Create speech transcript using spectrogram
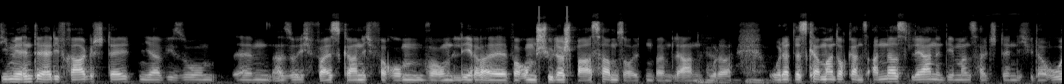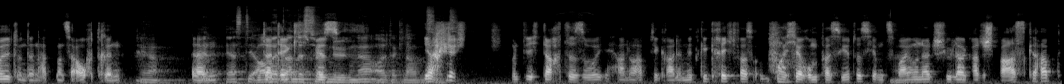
die mir hinterher die Frage stellten, ja, wieso, ähm, also ich weiß gar nicht, warum, warum Lehrer, äh, warum Schüler Spaß haben sollten beim Lernen. Ja, oder, ja. oder das kann man doch ganz anders lernen, indem man es halt ständig wiederholt und dann hat man es auch drin. Ja. Ähm, Erst die Arbeit, dann das Vergnügen, ne? Alter Glauben. Ja, und ich dachte so, hallo, habt ihr gerade mitgekriegt, was um euch herum passiert ist? Hier haben 200 ja. Schüler gerade Spaß gehabt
